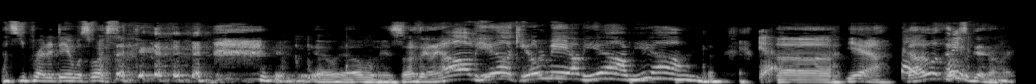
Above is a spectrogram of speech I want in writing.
that's what the Predator did with Schwarzenegger. you know, Schwarzenegger like, oh, I'm here, kill me, I'm here, I'm here. Yeah, uh, yeah, that, was, that was a good comeback.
